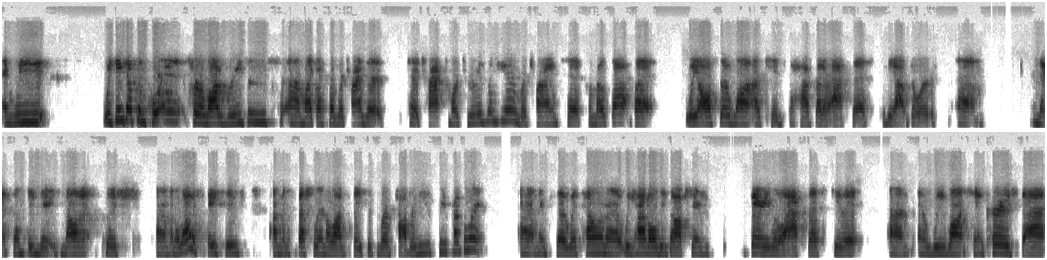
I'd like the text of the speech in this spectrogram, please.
and we we think that's important for a lot of reasons. Um, like I said, we're trying to, to attract more tourism here and we're trying to promote that, but we also want our kids to have better access to the outdoors. Um, and that's something that is not pushed um, in a lot of spaces, um, and especially in a lot of spaces where poverty is pretty prevalent. Um, and so with Helena, we have all these options, very little access to it, um, and we want to encourage that.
